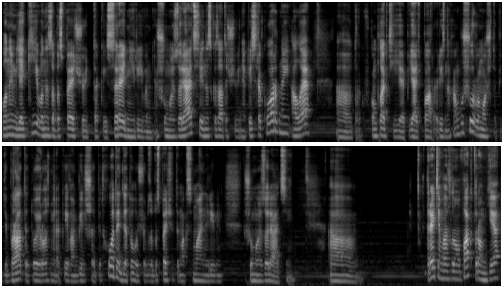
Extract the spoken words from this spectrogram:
вони м'які, вони забезпечують такий середній рівень шумоізоляції. Не сказати, що він якийсь рекордний, але е, так, в комплекті є 5 пар різних амбушур. Ви можете підібрати той розмір, який вам більше підходить, для того, щоб забезпечити максимальний рівень шумоізоляції. Е, Третім важливим фактором є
